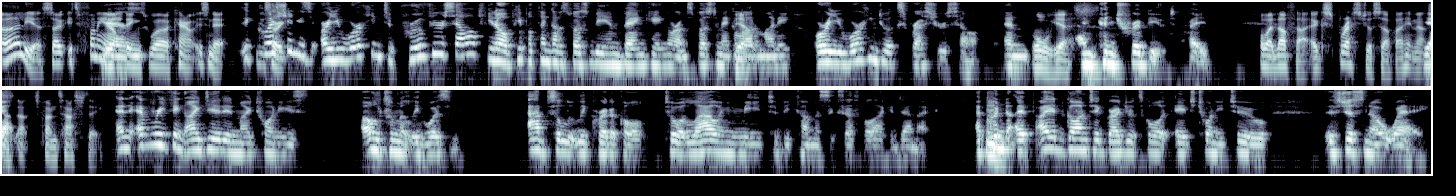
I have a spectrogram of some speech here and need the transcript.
earlier. So it's funny yes. how things work out, isn't it? The question Sorry. is are you working to prove yourself? You know, people think I'm supposed to be in banking or I'm supposed to make a yeah. lot of money, or are you working to express yourself and oh yes and contribute, right? Oh, I love that. Express yourself. I think that's yeah. that's fantastic. And everything I did in my 20s ultimately was absolutely critical to allowing me to become a successful academic. I couldn't mm. if I had gone to graduate school at age 22, there's just no way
